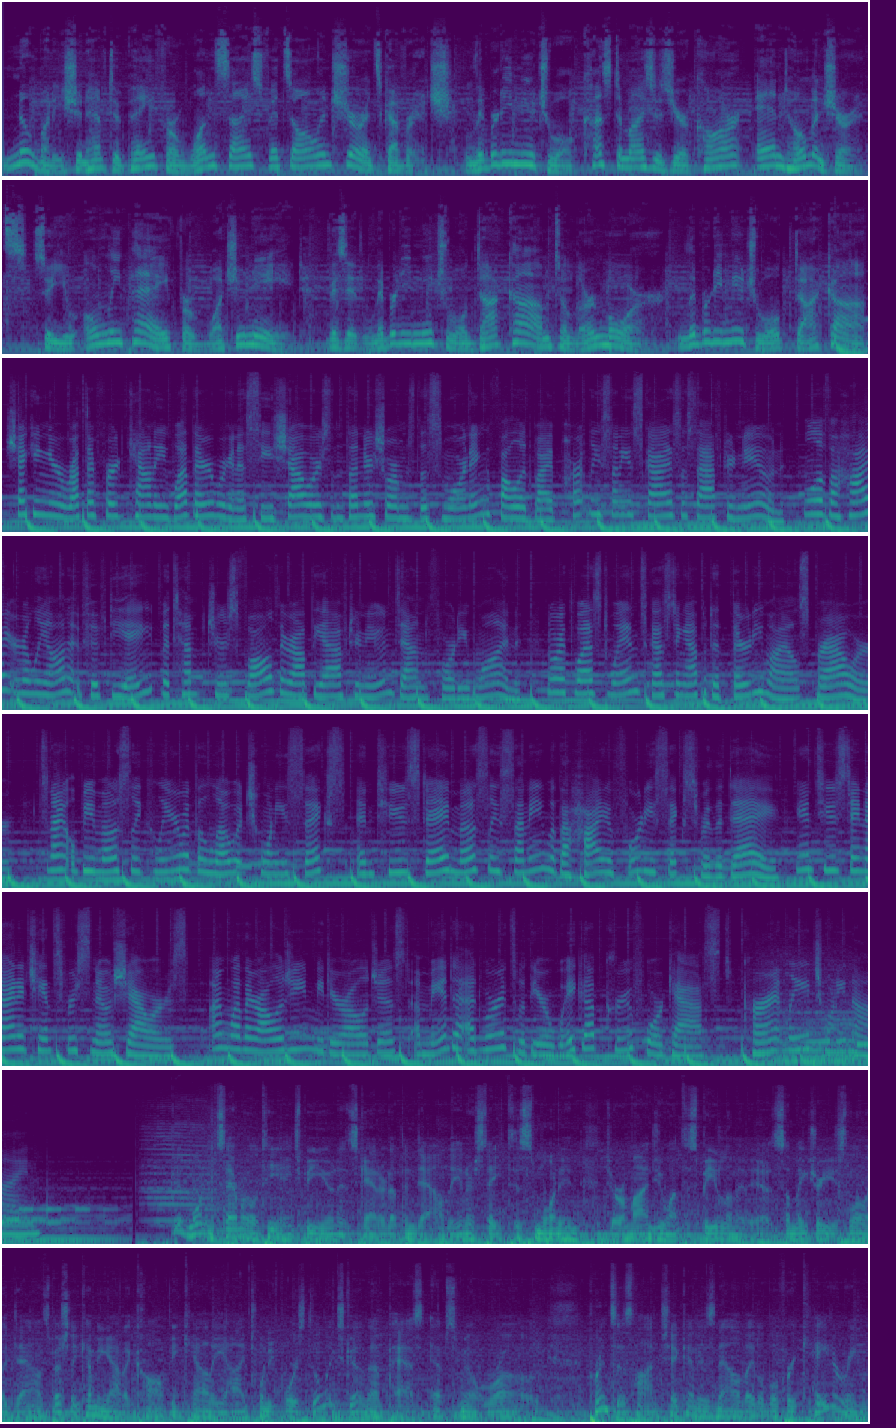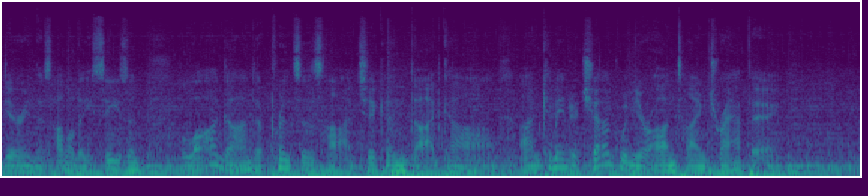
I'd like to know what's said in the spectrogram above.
Nobody should have to pay for one size fits all insurance coverage. Liberty Mutual customizes your car and home insurance, so you only pay for what you need. Visit libertymutual.com to learn more. libertymutual.com. Checking your Rutherford County weather, we're going to see showers and thunderstorms this morning, followed by partly sunny skies this afternoon. We'll have a high early on at 58, but temperatures fall throughout the afternoon down to 41. Northwest winds gusting up to 30 miles per hour. Tonight will be mostly clear with a low at 26, and Tuesday mostly sunny with a high of 46 for the day. And Tuesday night, a chance for snow showers. I'm weatherology meteorologist Amanda Edwards with your Wake Up Crew forecast. Currently 29. Good morning. Several THP units scattered up and down the interstate this morning to remind you what the speed limit is. So make sure you slow it down, especially coming out of Coffee County I 24. Still looks good up past Epps Mill Road. Princess Hot Chicken is now available for catering during this holiday season. Log on to princesshotchicken.com. I'm Commander Chuck with your on time traffic.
